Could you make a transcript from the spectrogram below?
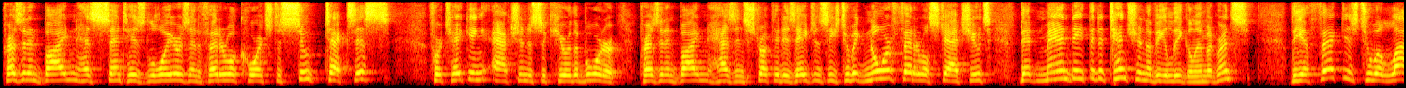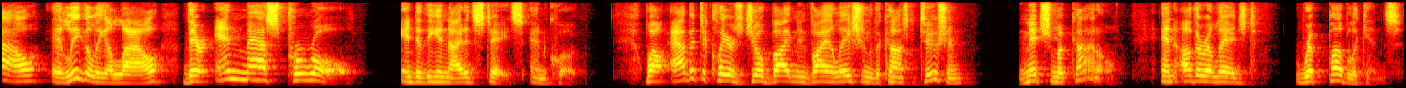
President Biden has sent his lawyers and federal courts to suit Texas for taking action to secure the border. President Biden has instructed his agencies to ignore federal statutes that mandate the detention of illegal immigrants. The effect is to allow, illegally allow, their en masse parole into the United States, end quote. While Abbott declares Joe Biden in violation of the Constitution, Mitch McConnell and other alleged Republicans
